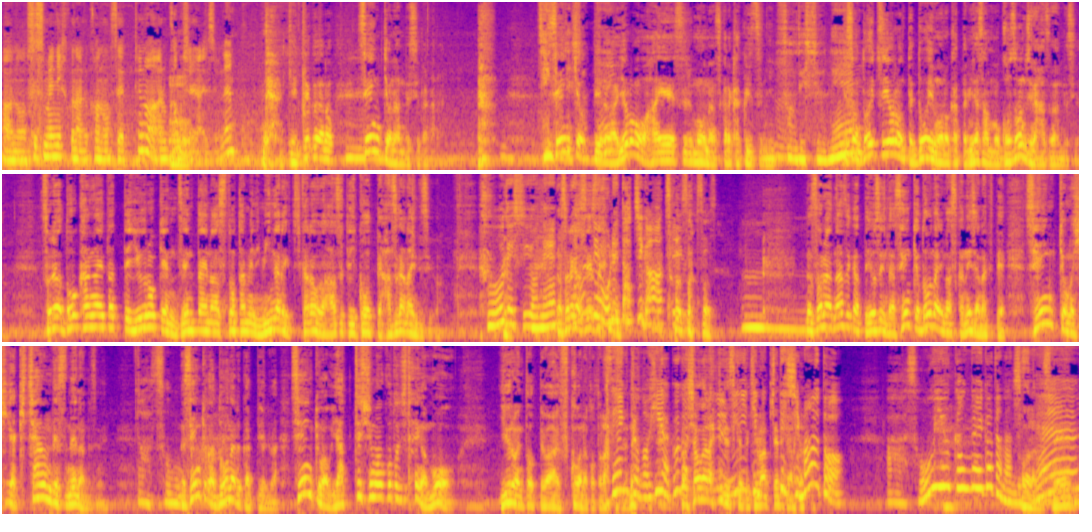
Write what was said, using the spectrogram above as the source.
あの進めにくくなる可能性っていうのはあるかもしれないですよね。結局あの、選挙なんですよだから。選挙っていうのは世論を反映するものなんですから確実に、そうですよね。でそのドイツ世論ってどういうものかって皆さんもご存知なはずなんですよ。それはどう考えたってユーロ圏全体の明日のためにみんなで力を合わせていこうってはずがないんですよ。そうですよね。それがなんで俺たちがそうそうそうう。ん。それはなぜかって要するに選挙どうなりますかねじゃなくて選挙の日が来ちゃうんですねなんですねあそう。選挙がどうなるかっていうよりは選挙はやってしまうこと自体がもうユーロにとっては不幸なことなんですよね。選挙の日が9月22日に来てしまうと。ああそういう考え方なんですね。そうね、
